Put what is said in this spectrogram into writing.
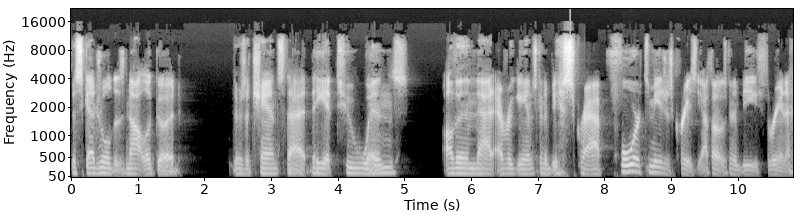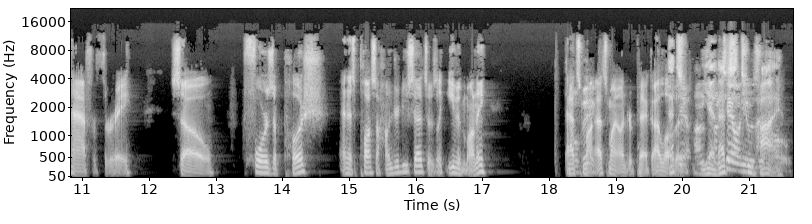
the schedule does not look good. There's a chance that they get two wins. Other than that, every game is going to be a scrap. Four to me is just crazy. I thought it was going to be three and a half or three. So four is a push, and it's plus a hundred. You said so. It's like even money. That's Oh, my big. that's my under pick. I love That's- it. Yeah, I'm, Yeah, I'm that's telling too you as high. well.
